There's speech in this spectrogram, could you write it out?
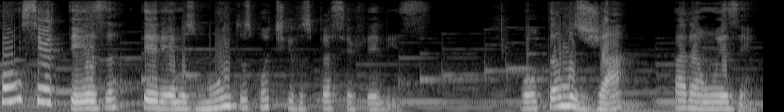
com certeza teremos muitos motivos para ser felizes. Voltamos já para um exemplo.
